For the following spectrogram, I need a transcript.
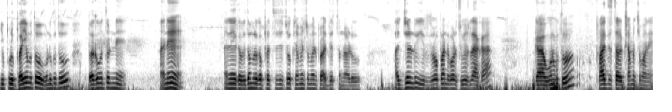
ఇప్పుడు భయంతో వణుకుతూ భగవంతుడిని అనే అనేక విధములుగా ప్రతిస్తూ క్షమించమని ప్రార్థిస్తున్నాడు. అర్జునుడు ఈ రూపాన్ని కూడా చూసలేక గా వణుకుతూ ప్రార్థిస్తాడు క్షమించమని.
